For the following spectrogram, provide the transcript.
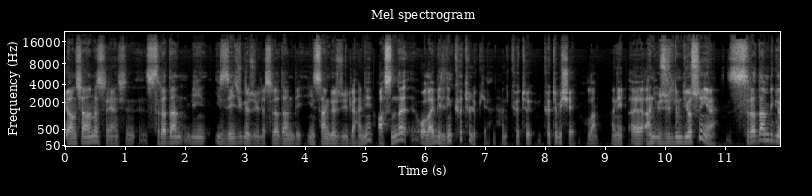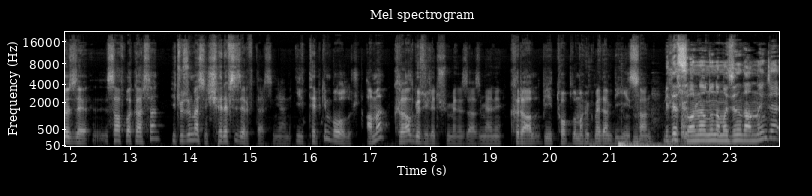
Yanlış anlamasın yani şimdi sıradan bir izleyici gözüyle, sıradan bir insan gözüyle hani aslında olay bildiğin kötülük yani. Hani kötü kötü bir şey olan. Hani e, hani üzüldüm diyorsun ya. Sıradan bir gözle saf bakarsan hiç üzülmezsin. Şerefsiz herif dersin yani. İlk tepkin bu olur. Ama kral gözüyle düşünmeniz lazım. Yani kral bir topluma hükmeden bir insan. Bir de sonra onun amacını da anlayınca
